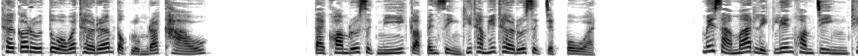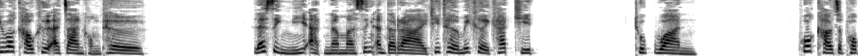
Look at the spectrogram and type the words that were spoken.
เธอก็รู้ตัวว่าเธอเริ่มตกหลุมรักเขา แต่ความรู้สึกนี้กลับเป็นสิ่งที่ทำให้เธอรู้สึกเจ็บปวด ไม่สามารถหลีกเลี่ยงความจริงที่ว่าเขาคืออาจารย์ของเธอ และสิ่งนี้อาจนำมาซึ่งอันตรายที่เธอไม่เคยคาดคิด ทุกวัน พวกเขาจะพบ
